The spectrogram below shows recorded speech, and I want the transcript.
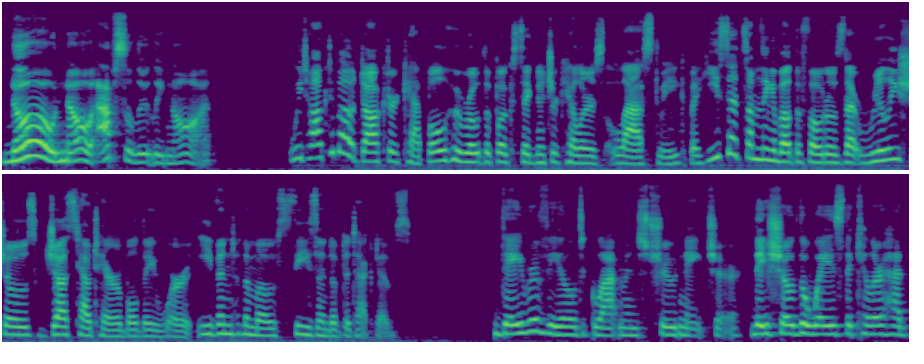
No, no, absolutely not. We talked about Dr. Keppel, who wrote the book Signature Killers last week, but he said something about the photos that really shows just how terrible they were, even to the most seasoned of detectives. They revealed Glatman's true nature. They showed the ways the killer had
